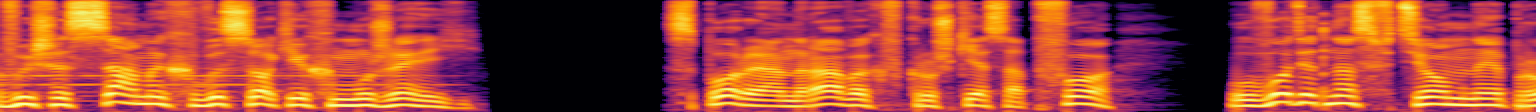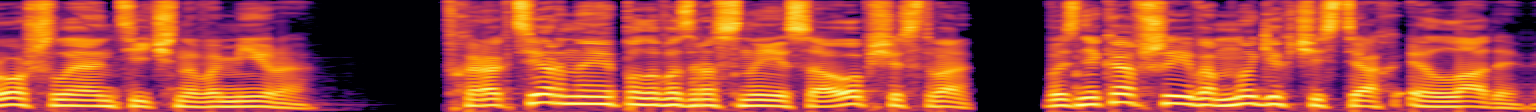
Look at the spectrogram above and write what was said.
выше самых высоких мужей. Споры о нравах в кружке Сапфо уводят нас в темное прошлое античного мира, в характерные половозрастные сообщества, возникавшие во многих частях Эллады.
